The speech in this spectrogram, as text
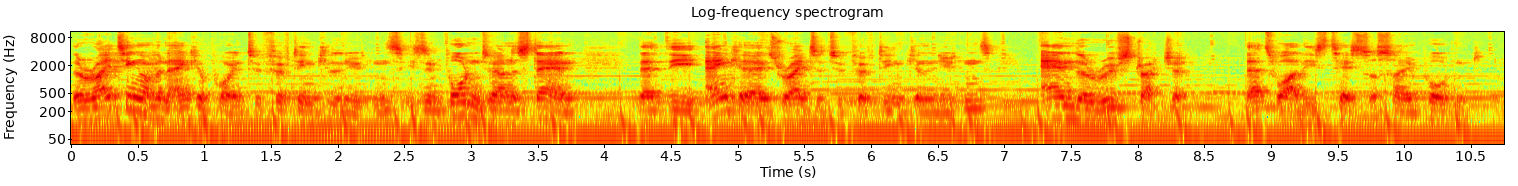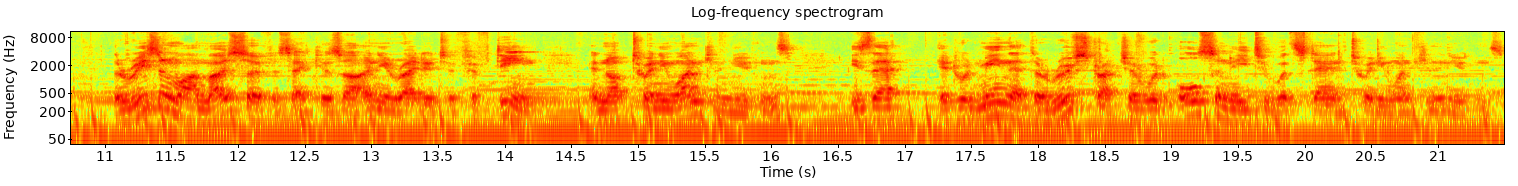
The rating of an anchor point to 15 kilonewtons is important to understand that the anchor is rated to 15 kilonewtons and the roof structure. That's why these tests are so important. The reason why most surface anchors are only rated to 15 and not 21 kilonewtons is that it would mean that the roof structure would also need to withstand 21 kilonewtons,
